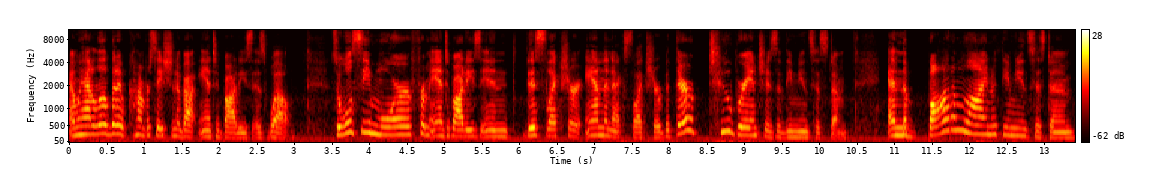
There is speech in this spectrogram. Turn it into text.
And we had a little bit of conversation about antibodies as well. So we'll see more from antibodies in this lecture and the next lecture, but there are two branches of the immune system. And the bottom line with the immune system,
